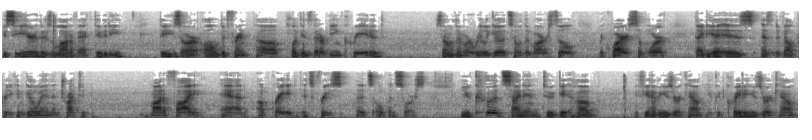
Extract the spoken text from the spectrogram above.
You see here there's a lot of activity these are all different uh, plugins that are being created. Some of them are really good, some of them are still require some work. The idea is, as a developer, you can go in and try to modify, add, upgrade. It's free, it's open source. You could sign in to GitHub if you have a user account. You could create a user account.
